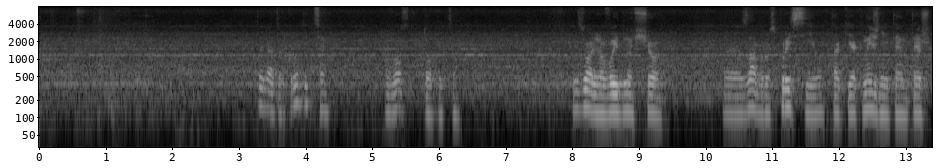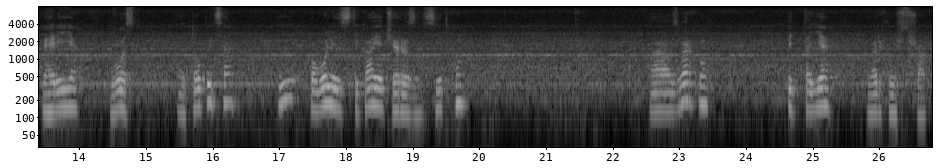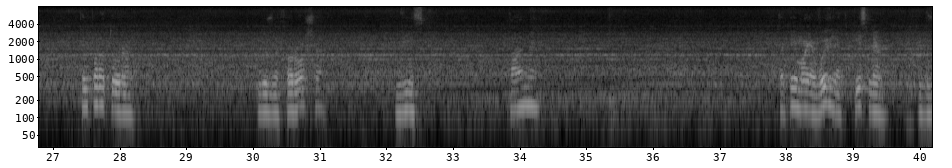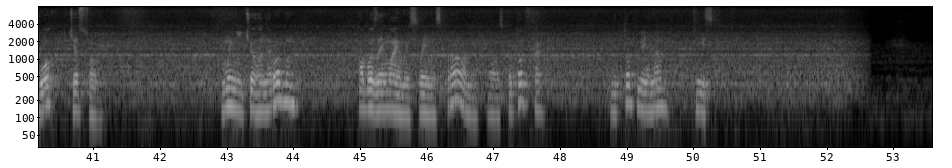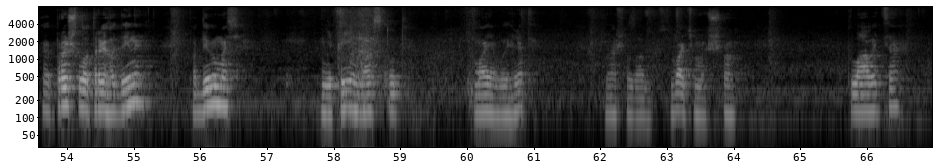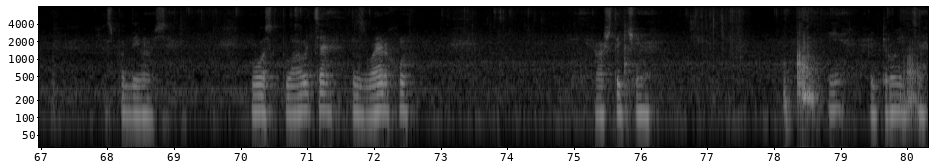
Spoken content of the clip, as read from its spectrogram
Вентилятор крутиться, воск топиться. Візуально видно, що е, забрус присів, так як нижній тен теж гріє, воск е, топиться і поволі стікає через сітку. А зверху підтає верхній шар. Температура дуже хороша, віск тане. Такий має вигляд після двох часов. Ми нічого не робимо або займаємось своїми справами, а ось котовка відтоплює нам віск. Е, Пройшло 3 години. Подивимось, який у нас тут має вигляд наша забрус. Бачимо, що плавиться. Зараз подивимося. Воск плавиться зверху. Аж тече. І фільтрується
